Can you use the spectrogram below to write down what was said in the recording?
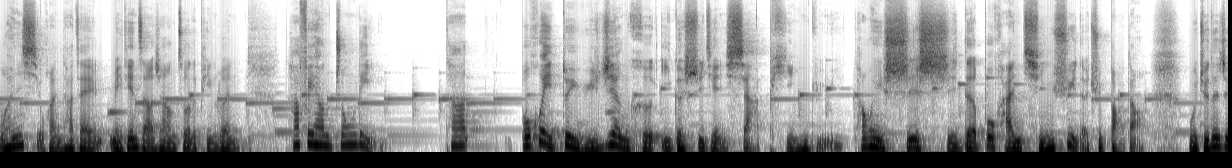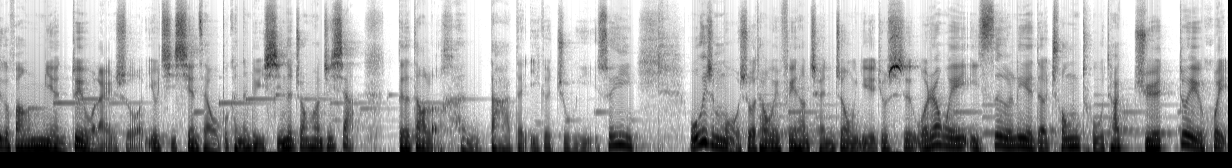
我很喜欢他在每天早上做的评论，他非常中立，他。不会对于任何一个事件下评语，他会实时的不含情绪的去报道。我觉得这个方面对我来说，尤其现在我不可能旅行的状况之下，得到了很大的一个注意。所以，我为什么我说他会非常沉重？也就是我认为以色列的冲突，它绝对会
